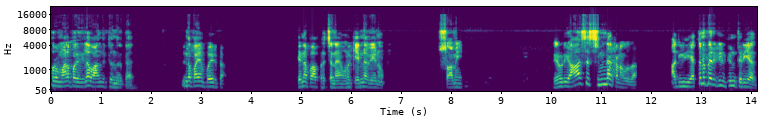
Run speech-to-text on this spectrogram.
ஒரு மலைப்பகுதியில வாழ்ந்துட்டு இருந்திருக்காரு. இந்த பையன் போயிருக்கான். என்னப்பா பிரச்சனை? உனக்கு என்ன வேணும்? சுவாமி என்னுடைய ஆசை சின்ன கனவு தான் அது இது எத்தனை பேருக்கு இருக்குன்னு தெரியாது.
